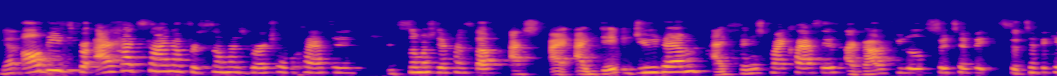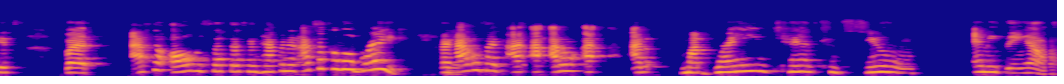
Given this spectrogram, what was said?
Yep. All these for I had signed up for so much virtual classes and so much different stuff. I, I, I did do them. I finished my classes. I got a few little certificate certificates. But after all the stuff that's been happening, I took a little break. Like yeah. I was like, I, I, I don't, I, I, my brain can't consume anything else.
